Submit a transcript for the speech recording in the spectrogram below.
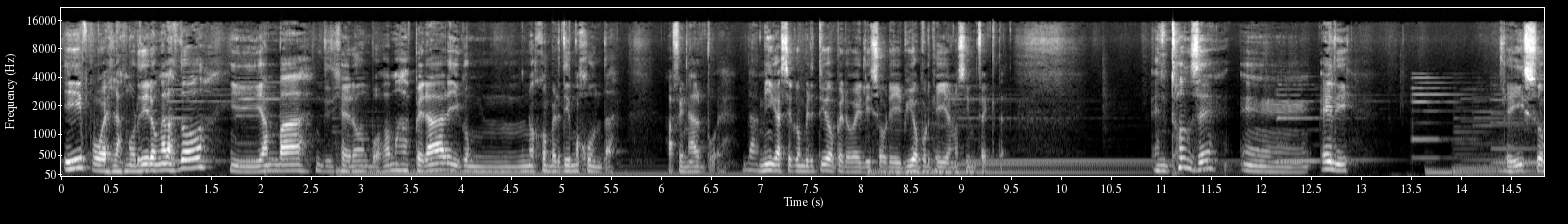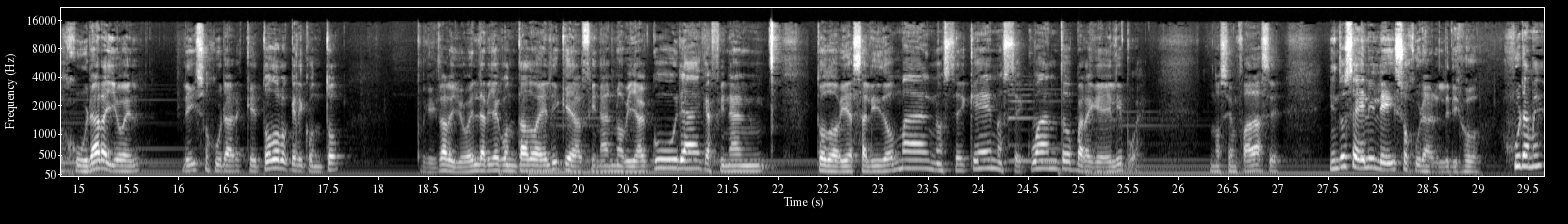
Y pues las mordieron a las dos y ambas dijeron, pues vamos a esperar y nos convertimos juntas. Al final, pues, la amiga se convirtió, pero Ellie sobrevivió porque ella no se infecta. Entonces, eh, Ellie le hizo jurar a Joel, le hizo jurar que todo lo que le contó, porque claro, Joel le había contado a Ellie que al final no había cura, que al final todo había salido mal, no sé qué, no sé cuánto, para que Ellie pues no se enfadase. Y entonces Ellie le hizo jurar, le dijo, júrame,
